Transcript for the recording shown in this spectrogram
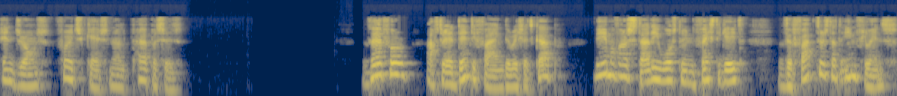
and drones for educational purposes. Therefore, after identifying the research gap, the aim of our study was to investigate the factors that influence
